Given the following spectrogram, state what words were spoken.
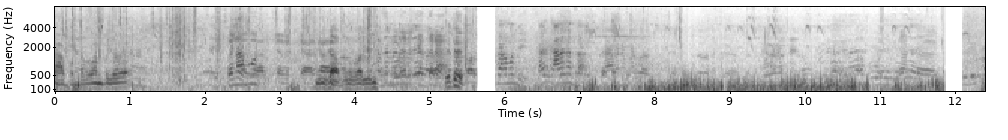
కాకుండా పంపు కదా కాకుండా పర్లేదు ఎటు? ఇంకా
